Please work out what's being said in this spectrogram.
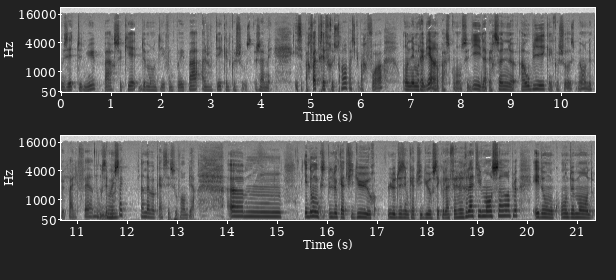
Vous êtes tenu par ce qui est demandé. Vous ne pouvez pas ajouter quelque chose, jamais. Et c'est parfois très frustrant parce que parfois on aimerait bien, parce qu'on se dit la personne a oublié quelque chose, mais on ne peut pas le faire. Donc c'est pour ça qu'un avocat, c'est souvent bien. Euh, et donc, le cas de figure, le deuxième cas de figure, c'est que l'affaire est relativement simple, et donc on demande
